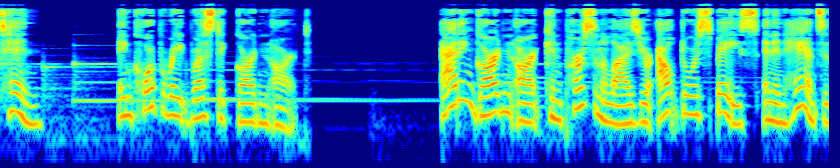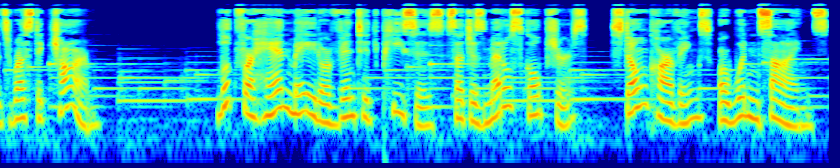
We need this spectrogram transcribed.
10. Incorporate rustic garden art. Adding garden art can personalize your outdoor space and enhance its rustic charm. Look for handmade or vintage pieces such as metal sculptures, stone carvings, or wooden signs.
